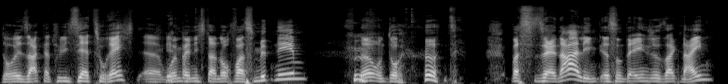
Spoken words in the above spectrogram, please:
Doyle sagt natürlich sehr zu Recht, äh, wollen wir nicht da noch was mitnehmen? ne? Und Doyle, und was sehr naheliegend ist. Und der Angel sagt, nein,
